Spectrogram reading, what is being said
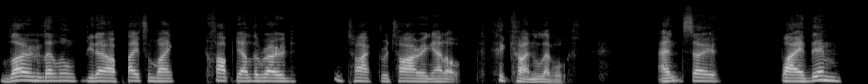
low level. You know, I play for my club down the road type retiring adult kind of level. And so by them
